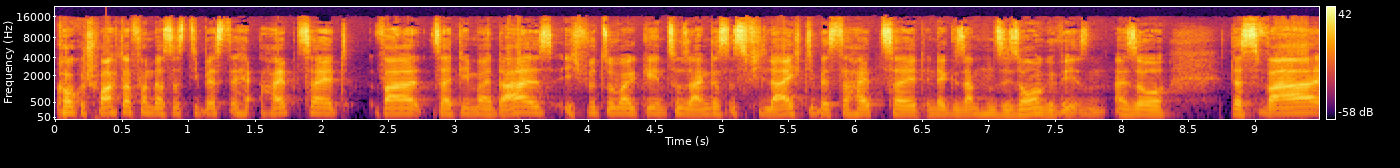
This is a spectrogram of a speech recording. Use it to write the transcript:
Korko sprach davon, dass es die beste Halbzeit war, seitdem er da ist. Ich würde so weit gehen zu sagen, das ist vielleicht die beste Halbzeit in der gesamten Saison gewesen. Also das war,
